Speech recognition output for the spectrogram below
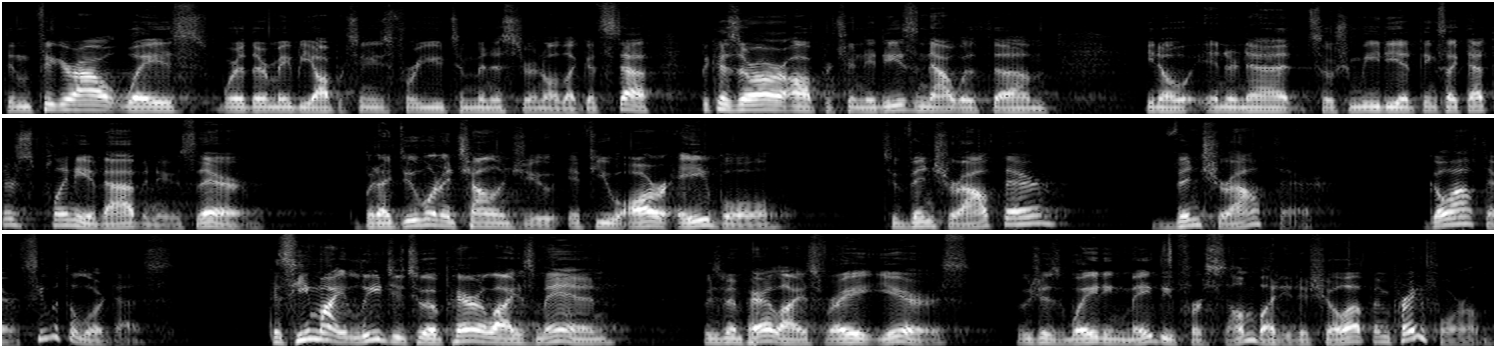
then figure out ways where there may be opportunities for you to minister and all that good stuff because there are opportunities. And now with um, you know internet social media things like that there's plenty of avenues there. But i do want to challenge you if you are able to venture out there venture out there. Go out there see what the lord does. Because he might lead you to a paralyzed man who's been paralyzed for eight years who's just waiting maybe for somebody to show up and pray for him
